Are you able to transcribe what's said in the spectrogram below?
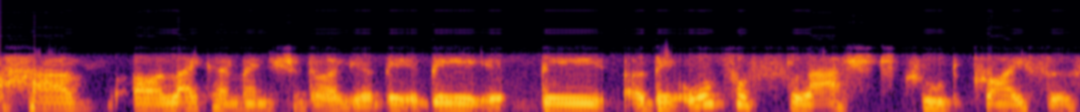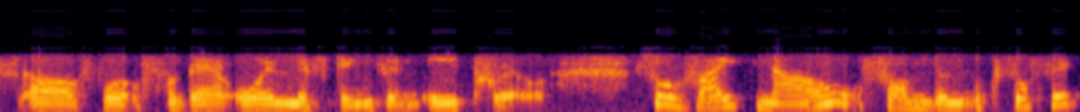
have, uh, like I mentioned earlier, they they they uh, they also slashed crude prices uh, for for their oil liftings in April. So right now, from the looks of it,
